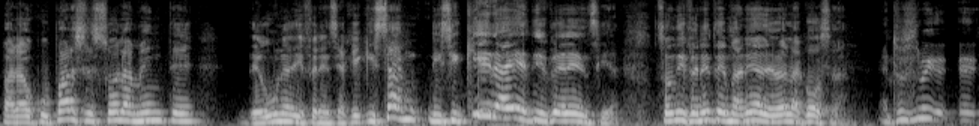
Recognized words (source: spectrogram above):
para ocuparse solamente de una diferencia, que quizás ni siquiera es diferencia. Son diferentes maneras de ver la cosa. Entonces, eh,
